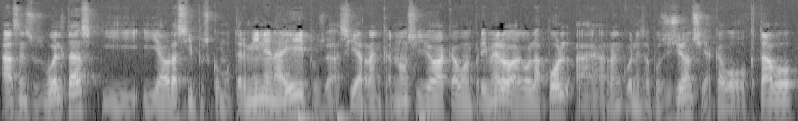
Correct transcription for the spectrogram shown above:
hacen sus vueltas y, y, ahora sí pues como terminen ahí pues así arrancan, ¿no? Si yo acabo en primero hago la pole, arranco en esa posición, si acabo octavo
